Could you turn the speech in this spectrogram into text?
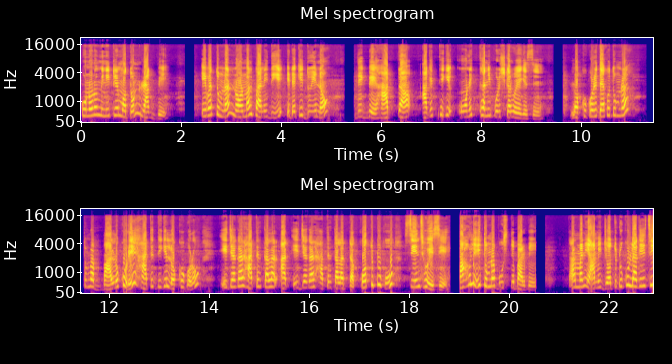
পনেরো মিনিটের মতন রাখবে। এবার তোমরা নর্মাল পানি দিয়ে এটাকে ধুয়ে নাও। দেখবে হাতটা আগের থেকে অনেকখানি পরিষ্কার হয়ে গেছে। লক্ষ্য করে দেখো তোমরা। তোমরা ভালো করে হাতের দিকে লক্ষ্য করো। এই জায়গার হাতের কালার আর এই জায়গার হাতের কালারটা কতটুকু চেঞ্জ হয়েছে, তাহলেই তোমরা বুঝতে পারবে। তার মানে আমি যতটুকু লাগিয়েছি,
